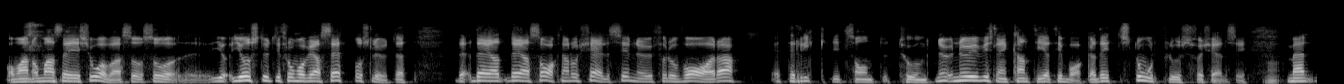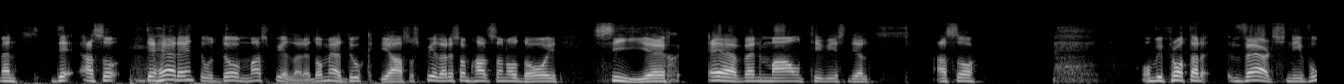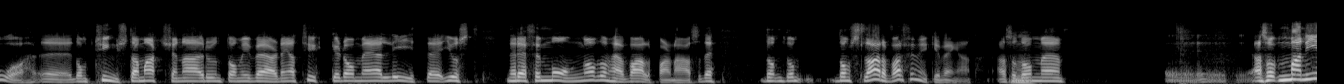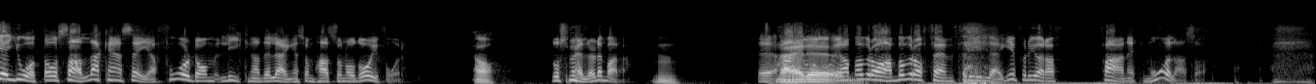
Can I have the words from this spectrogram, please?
Om man, om man säger så, va, så, så just utifrån vad vi har sett på slutet. Det, det, jag, det jag saknar hos Chelsea nu för att vara ett riktigt sånt tungt. Nu, nu är visserligen Kanté tillbaka. Det är ett stort plus för Chelsea. Mm. Men, men det, alltså, det här är inte att döma spelare. De är duktiga. Alltså spelare som Hudson Odoi, Ziyech, även Mount till viss del. Alltså om vi pratar världsnivå, eh, de tyngsta matcherna runt om i världen. Jag tycker de är lite just när det är för många av de här valparna. Alltså det, de, de, de slarvar för mycket Wengan. Alltså mm. de eh, Alltså Mané, Jota och Salla kan jag säga får de liknande lägen som Hassan Odoi får. Ja. Då smäller det bara. Mm. Eh, Nej, det... han, behöver ha, han behöver ha fem frilägen för att göra fan ett mål alltså.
